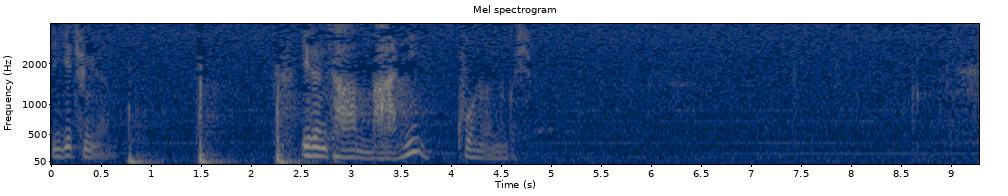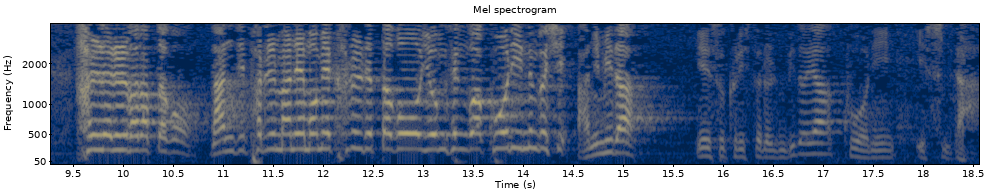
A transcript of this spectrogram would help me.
이게 중요합니다. 이런 자만이 구원을 얻는 것입니다. 할례를 받았다고 난지 8일 만에 몸에 칼을 댔다고 영생과 구원이 있는 것이 아닙니다. 예수 그리스도를 믿어야 구원이 있습니다.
